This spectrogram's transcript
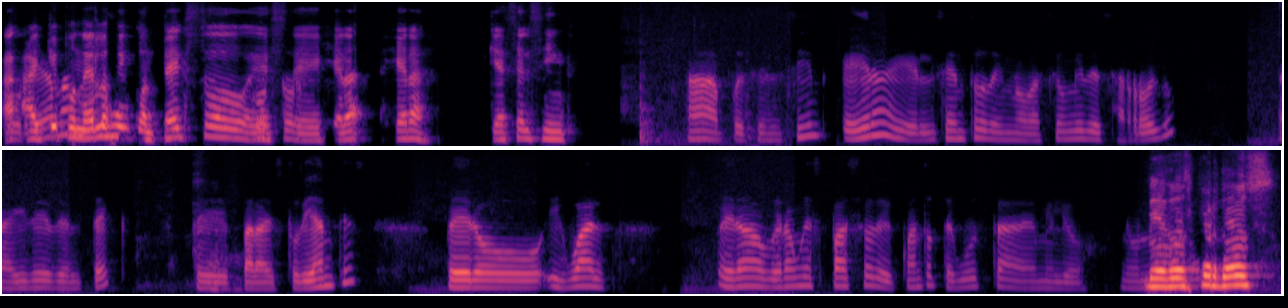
Hay que ponerlos en contexto, este, Jera, Jera, ¿qué es el CINC? Ah, pues el CINC era el Centro de Innovación y Desarrollo ahí de, del TEC para estudiantes, pero igual, era, era un espacio de cuánto te gusta, Emilio. De, dos por dos.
